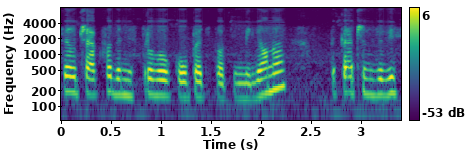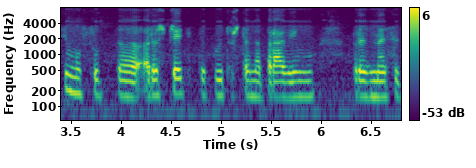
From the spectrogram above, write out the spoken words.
се очаква да ни струва около 500 милиона. Така че в зависимост от разчетите, които ще направим през месец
